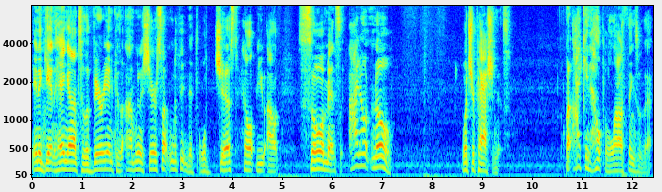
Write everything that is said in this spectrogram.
And again, hang on to the very end because I'm going to share something with you that will just help you out so immensely. I don't know what your passion is, but I can help with a lot of things with that.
